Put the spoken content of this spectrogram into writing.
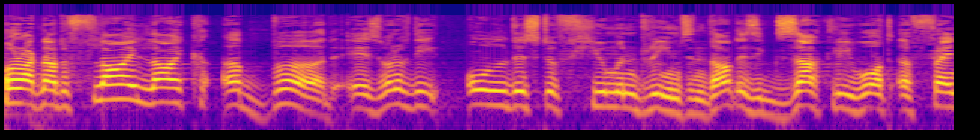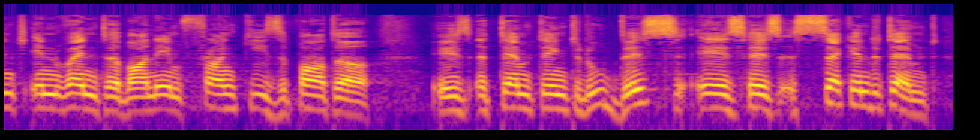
All right, now to fly like a bird is one of the oldest of human dreams, and that is exactly what a French inventor by name Franky Zapata is attempting to do. This is his second attempt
